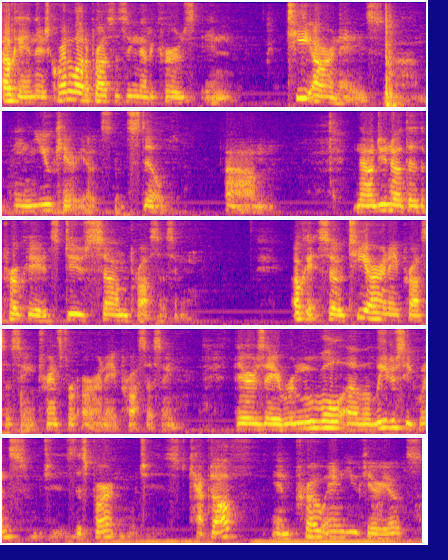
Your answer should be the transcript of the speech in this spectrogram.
Okay, and there's quite a lot of processing that occurs in tRNAs, um, in eukaryotes still. Um, now do note that the prokaryotes do some processing. Okay, so tRNA processing, transfer RNA processing. There's a removal of a leader sequence, which is this part, which is capped off in pro and eukaryotes.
